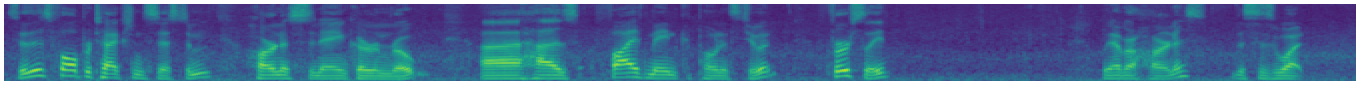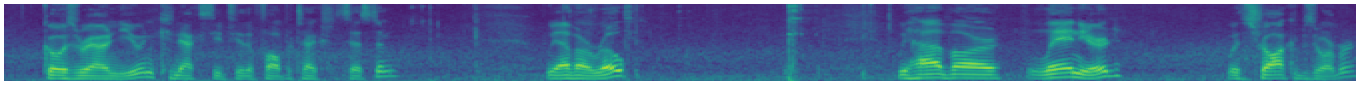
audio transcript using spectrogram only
So this fall protection system, harness and anchor and rope, uh, has five main components to it. Firstly, we have our harness. This is what goes around you and connects you to the fall protection system. We have our rope. We have our lanyard with shock absorber.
